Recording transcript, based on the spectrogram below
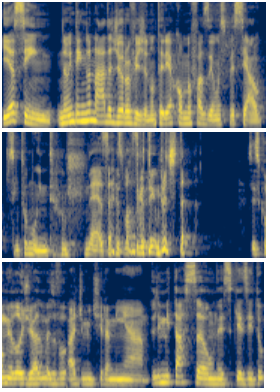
E assim, não entendo nada de Eurovision, não teria como eu fazer um especial. Sinto muito. né? Essa é a resposta que eu tenho pra te dar. Vocês ficam me elogiando, mas eu vou admitir a minha limitação nesse quesito,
